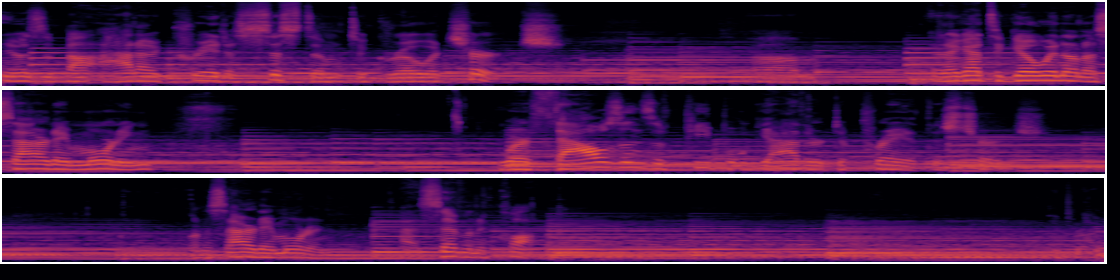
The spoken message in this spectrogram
It was about how to create a system to grow a church. Um, and I got to go in on a Saturday morning where thousands of people gathered to pray at this church on a Saturday morning at 7 o'clock. People are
